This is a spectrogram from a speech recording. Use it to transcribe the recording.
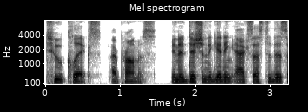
two clicks, I promise. In addition to getting access to this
